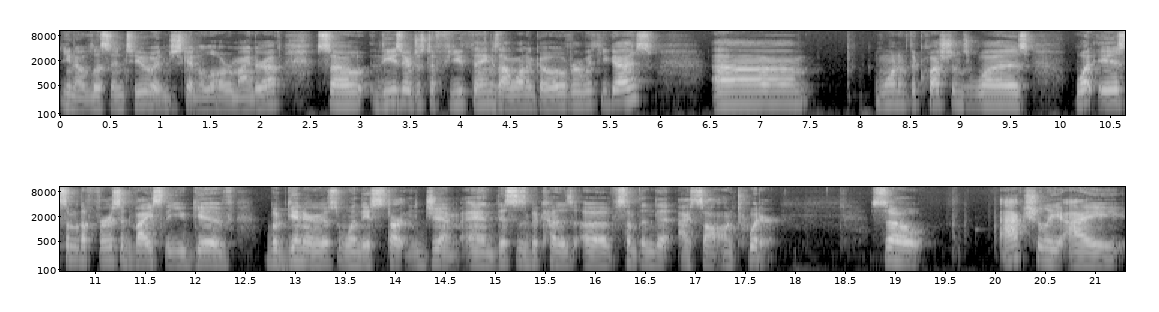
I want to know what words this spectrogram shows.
you know listen to and just getting a little reminder of. So these are just a few things i want to go over with you guys. Um, one of the questions was what is some of the first advice that you give beginners when they start in the gym? And this is because of something that i saw on twitter. So actually i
